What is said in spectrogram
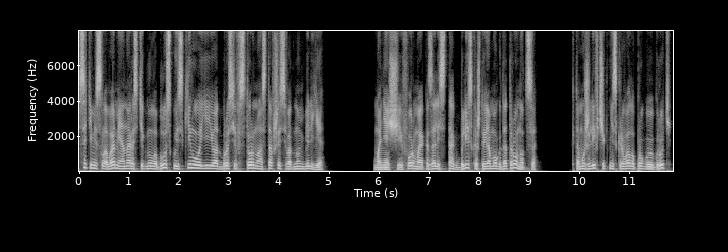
С этими словами она расстегнула блузку и скинула ее, отбросив в сторону, оставшись в одном белье. Манящие формы оказались так близко, что я мог дотронуться. К тому же лифчик не скрывал упругую грудь,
